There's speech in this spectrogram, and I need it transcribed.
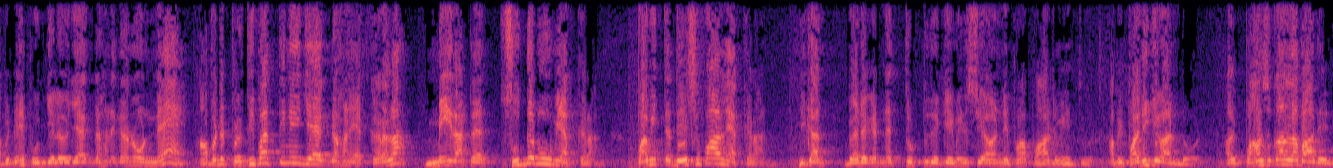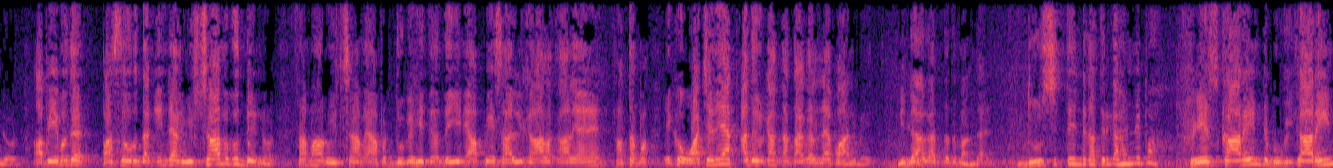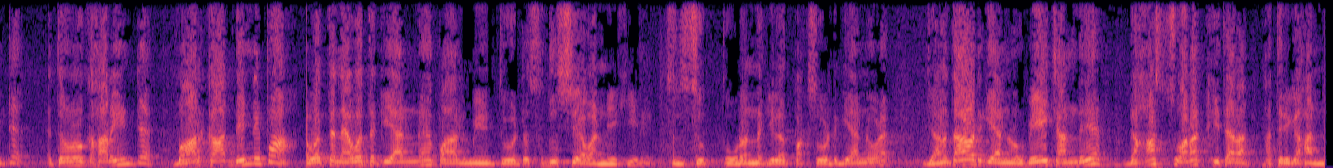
අපිට මේ පුජ්‍යලෝ ජයග්‍රහණය කරන්න ඕනේ නැහැ. අපිට ප්‍රතිපත්තිමය ජයග්‍රහණයක් කරලා මේ රට සුද්ධ භූමියක් කරන්න. පවිත්‍ර දේශපාලනයක් කරන්න. නිකන් වැඩකට නැත් තුට්ටු දෙකේ මිනිස්සු යවන්න එපා පාර්ලිමේන්තුවට. අපි පඩි ගෙවන්න ඕන. අපි පහසුකම් ලබා දෙන්න ඕන. අපි එමෙද පස්ස වරුද්දක් ඉඳලා විශ්‍රාමකුත් දෙන්න ඕන. සමහර විශ්‍රාමයේ අපිට දුක හිතෙන දෙයිනේ අපේ සල්ලි කාලා කාලා යන්නේ රත එක වචනයක් අද වෙනකන් කතා කරලා නැහැ පාර්ලිමේන්තුවේ. නිදාගත්තද මන් දන්නේ. දූෂිතෙන්ට කතර ගහන්න එපා. රේස් කාරයින්ට, බුගි කාරයින්ට, එතනෝල කාරයින්ට බාර් කාඩ් දෙන්න එපා. නැවත නැවත කියන්න පාර්ලිමේන්තුවට සුදුසු යවන්නේ කියන එක. සුදුසු තෝරන්න කියලා පක්ෂ වලට කියන්න ඕන. ජනතාවට කියන්න ඔබේ ඡන්දය දහස් වරක් හිතන කතරි ගහන්න.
